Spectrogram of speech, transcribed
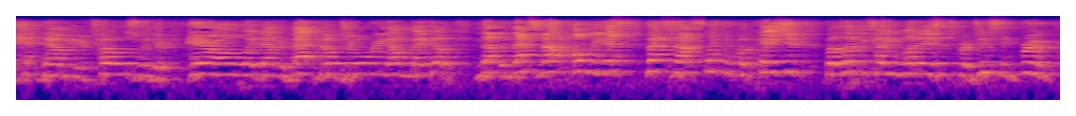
head down to your toes with your hair all the way down your back, no jewelry, no makeup, nothing. That's not holiness. That's not sanctification. But let me tell you what it is. It's producing fruit.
